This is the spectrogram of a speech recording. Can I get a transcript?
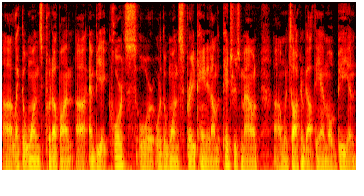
uh, like the ones put up on uh, NBA courts or or the ones spray painted on the pitcher's mound uh, when talking about the MLB. And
